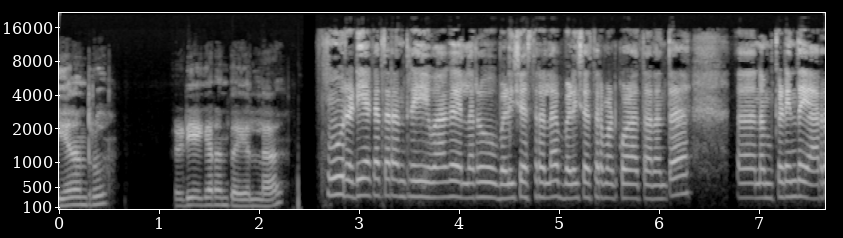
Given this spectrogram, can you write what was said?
ಏನಂದ್ರು? ರೆಡಿ ಆಗ್ಯಾರಂತ ಎಲ್ಲ? ಹ್ಞೂ ರೆಡಿ ಆಗತ್ತಾರಂತ್ರಿ. ಇವಾಗ ಎಲ್ಲರೂ ಬಳಿ ಶಾಸ್ತ್ರ ಎಲ್ಲ ಬಳಿ ಶಾಸ್ತ್ರ ಮಾಡ್ಕೊಳತ್ತಾರಂತ. ಆ, ನಮ್ ಕಡೆಯಿಂದ ಯಾರ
